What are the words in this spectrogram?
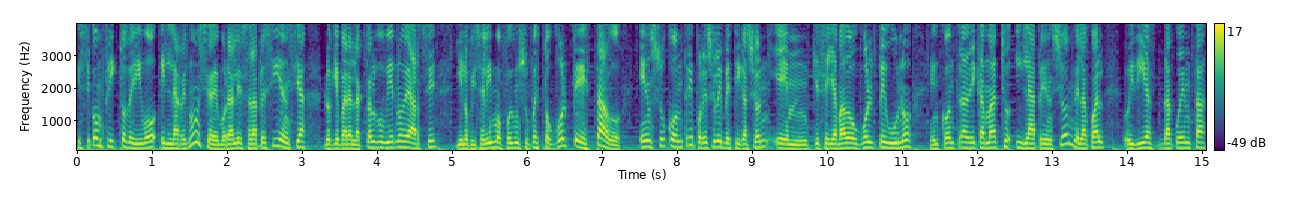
Ese conflicto derivó en la renuncia de Morales a la presidencia, lo que para el actual gobierno de Arce y el oficialismo fue un supuesto golpe de Estado en su contra y por eso la investigación eh, que se ha llamado Golpe 1 en contra de Camacho y la aprehensión de la cual hoy día da cuenta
